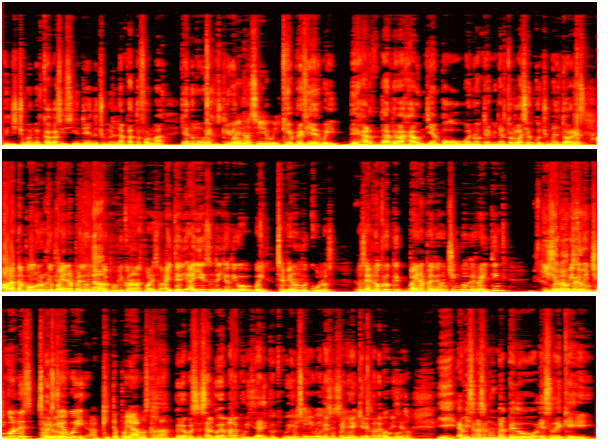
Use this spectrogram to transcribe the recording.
pinche Chumel me caga, si siguen teniendo Chumel en la plataforma, ya no me voy a suscribir. Bueno, sí, güey. ¿Qué prefieres, güey? ¿Dejar, dar de baja un tiempo o, bueno, terminar tu relación con Chumel Torres? Ahora, tampoco creo que vayan a perder un No. chingo de público nada más por eso. Ahí, te, ahí es donde yo digo, güey, se vieron muy culos. O sea, no creo que vayan a perder un chingo de rating. Y si Pues no, han visto pero- bien chingones, ¿sabes pero- qué, güey? Aquí te apoyábamos, Ajá, cabrón. pero pues es algo de mala publicidad y pues, güey, Pues sí, ninguna compañía quiere mala Buen publicidad. punto. Y a mí se me hace muy mal pedo eso de que,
